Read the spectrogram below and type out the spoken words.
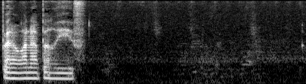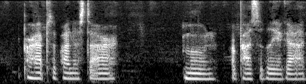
but I want to believe perhaps upon a star, moon, or possibly a god.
